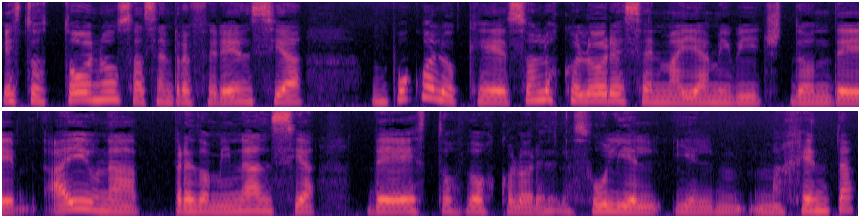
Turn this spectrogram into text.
Estos tonos hacen referencia un poco a lo que son los colores en Miami Beach, donde hay una predominancia de estos dos colores, el azul y el, y el magenta,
